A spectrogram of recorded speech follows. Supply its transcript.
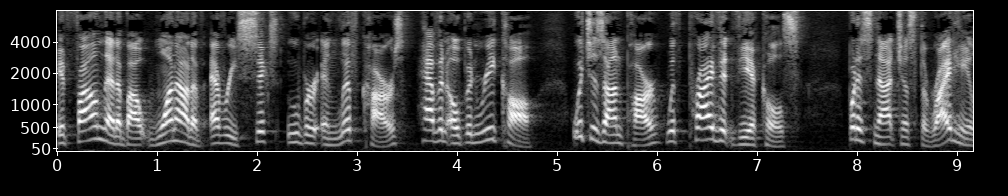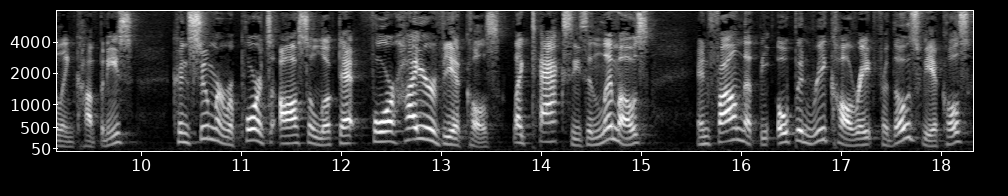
It found that about one out of every six Uber and Lyft cars have an open recall, which is on par with private vehicles. But it's not just the ride hailing companies. Consumer Reports also looked at for hire vehicles, like taxis and limos, and found that the open recall rate for those vehicles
